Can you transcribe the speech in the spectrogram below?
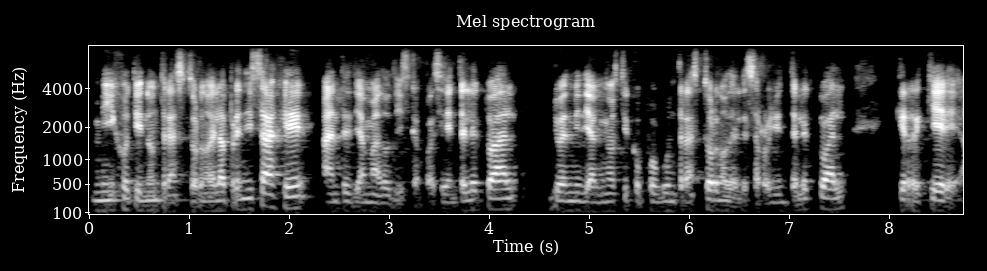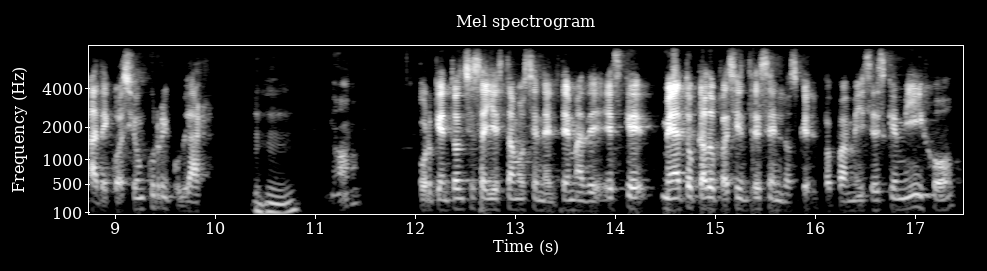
Mi hijo tiene un trastorno del aprendizaje, antes llamado discapacidad intelectual. Yo en mi diagnóstico pongo un trastorno del desarrollo intelectual que requiere adecuación curricular, ¿no? Porque entonces ahí estamos en el tema de, es que me ha tocado pacientes en los que el papá me dice, es que mi hijo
